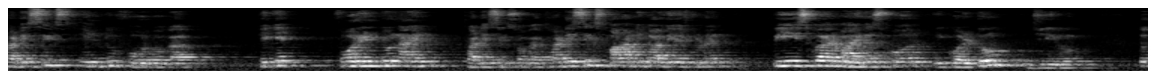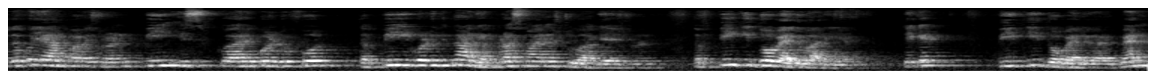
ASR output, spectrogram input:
थर्टी सिक्स इंटू फोर होगा। ठीक है? Four into nine thirty six होगा थर्टी सिक्स बाहर निकाल दिया student p square minus four equal to zero तो देखो यहाँ पर student p square equal two four तो पी इक्वल टू कितना आ गया? प्लस माइनस टू आ गया स्टूडेंट तो पी की दो वैल्यू आ रही है, ठीक है? पी की दो वैल्यू आ रही है।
